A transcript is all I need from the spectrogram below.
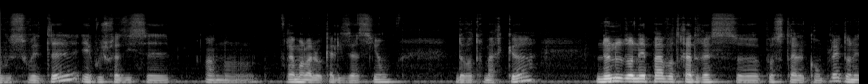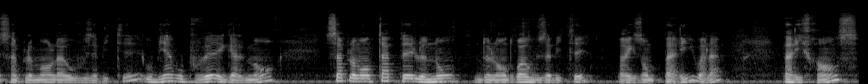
vous souhaitez et vous choisissez vraiment la localisation de votre marqueur. Ne nous donnez pas votre adresse euh, postale complète, donnez simplement là où vous habitez, ou bien vous pouvez également simplement taper le nom de l'endroit où vous habitez, par exemple Paris, voilà, Paris-France.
